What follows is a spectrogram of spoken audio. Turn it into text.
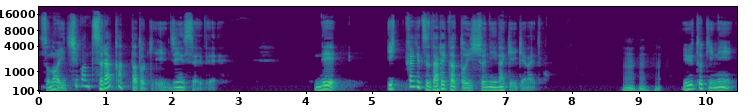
その一番辛かった時、人生で。で、1ヶ月誰かと一緒にいなきゃいけないとうんうんいう時に、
